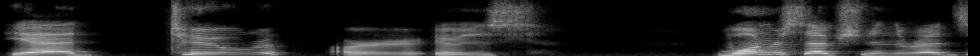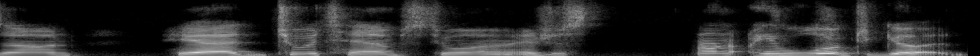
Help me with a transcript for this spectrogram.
He had two, or it was one reception in the red zone. He had two attempts to him. It just, I don't know. He looked good.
